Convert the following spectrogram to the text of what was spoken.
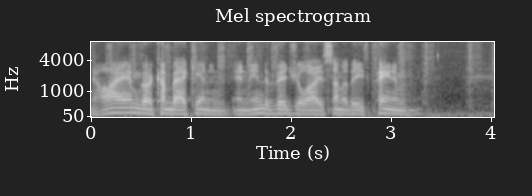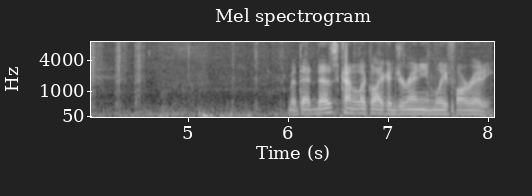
Now I am going to come back in and, and individualize some of these, paint them. But that does kind of look like a geranium leaf already.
